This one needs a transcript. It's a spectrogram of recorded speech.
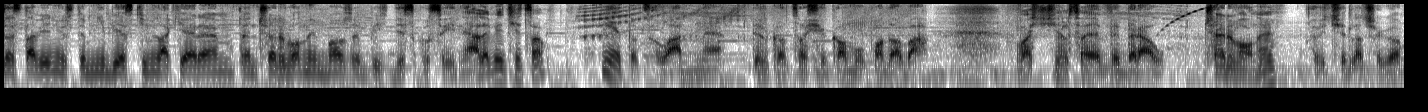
Zestawieniu z tym niebieskim lakierem ten czerwony może być dyskusyjny, ale wiecie co? Nie to co ładne, tylko co się komu podoba. Właściciel sobie wybrał czerwony. Wiecie dlaczego?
